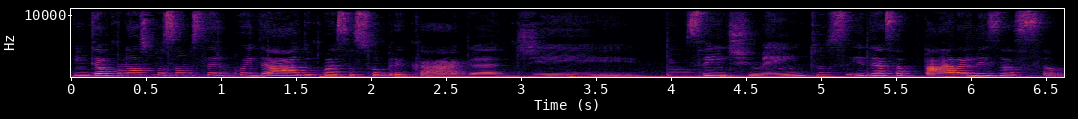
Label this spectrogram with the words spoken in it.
Então, que nós possamos ter cuidado com essa sobrecarga de sentimentos e dessa paralisação,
